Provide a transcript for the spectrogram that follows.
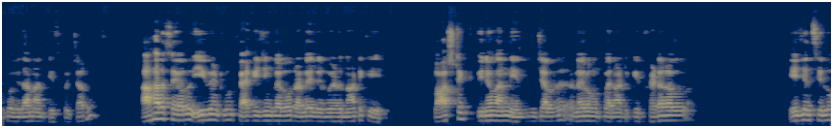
ఒక విధానాన్ని తీసుకొచ్చారు. ఆహార సేవలు ఈవెంట్లు ప్యాకేజింగ్లలో రెండు వేల ఇరవై ఏడు నాటికి ప్లాస్టిక్ వినియోగాన్ని నియంత్రించాలని రెండు వేల ముప్పై నాటికి ఫెడరల్ ఏజెన్సీలో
